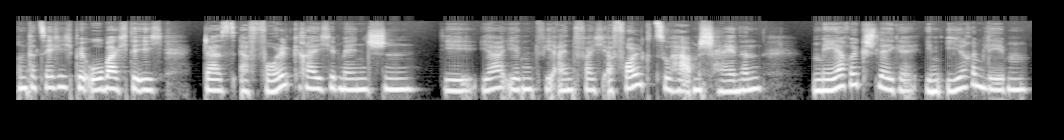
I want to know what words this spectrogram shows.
Und tatsächlich beobachte ich, dass erfolgreiche Menschen, die ja irgendwie einfach Erfolg zu haben scheinen, mehr Rückschläge in ihrem Leben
